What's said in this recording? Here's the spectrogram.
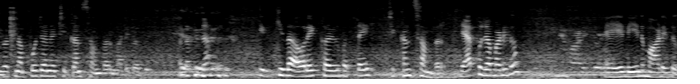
ಇವತ್ತು ನಮ್ಮ ಪೂಜಾನೇ ಚಿಕನ್ ಸಾಂಬಾರು ಮಾಡಿರೋದು. ಅಲ್ಲ ಪೂಜಾ ಇದ್ಕಿದ ಅವರೆಕಾಳು ಮತ್ತು ಚಿಕನ್ ಸಾಂಬಾರು ಯಾರು ಪೂಜೆ ಮಾಡಿದ್ದು ನೀನೇ ಮಾಡಿದ್ದು ಏ ನೀನು ಮಾಡಿದ್ದು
